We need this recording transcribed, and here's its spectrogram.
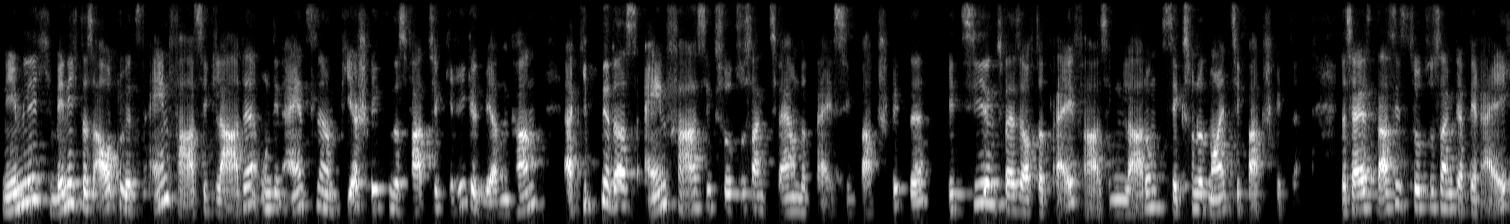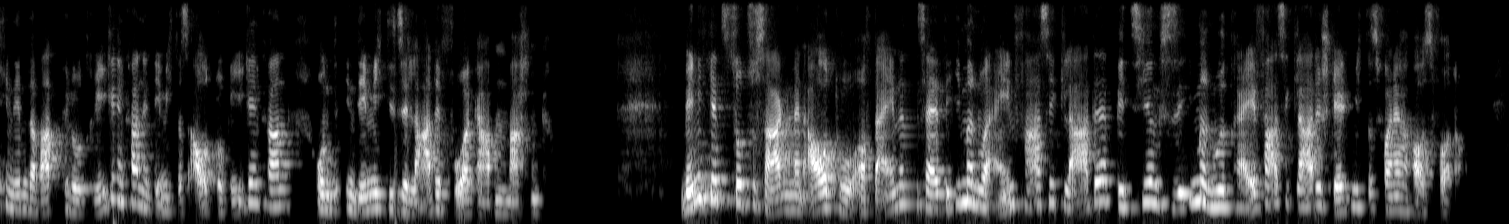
Nämlich, wenn ich das Auto jetzt einfasig lade und in einzelnen Ampere-Schritten das Fahrzeug geregelt werden kann, ergibt mir das einfasig sozusagen 230 Wattschritte, beziehungsweise auf der dreiphasigen Ladung 690 Wattschritte. Das heißt, das ist sozusagen der Bereich, in dem der Wattpilot regeln kann, in dem ich das Auto regeln kann und in dem ich diese Ladevorgaben machen kann. Wenn ich jetzt sozusagen mein Auto auf der einen Seite immer nur einphasig lade, beziehungsweise immer nur dreiphasig lade, stellt mich das vor eine Herausforderung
